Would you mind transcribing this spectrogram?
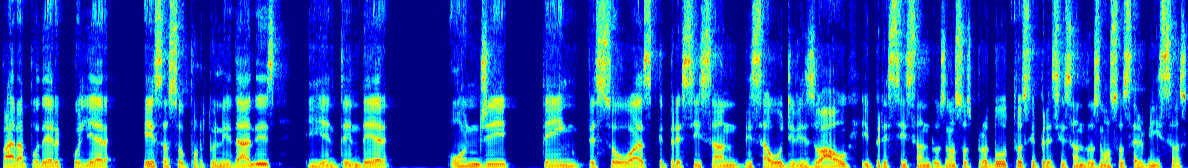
para poder colher essas oportunidades e entender onde tem pessoas que precisam de saúde visual e precisam dos nossos produtos e precisam dos nossos serviços.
